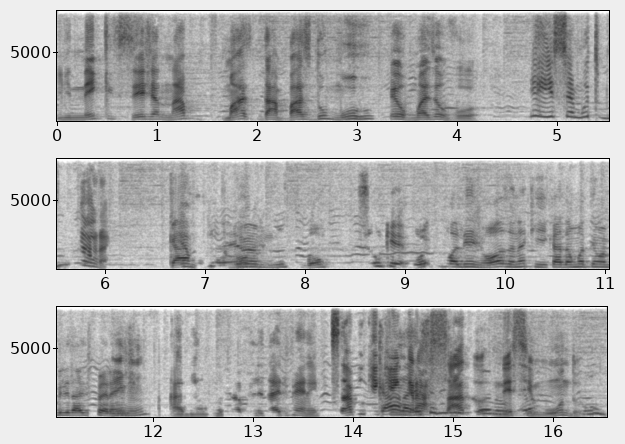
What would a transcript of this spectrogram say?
e nem que seja na, mas, na base do murro, eu, mas eu vou. E isso é muito bom, cara. Cara, muito é, bom. muito bom. São o quê? Oito bolinhas rosa, né? Que cada uma tem uma habilidade diferente. Uhum. Cada um tem uma habilidade diferente. Sabe o que, que Cara, é esse engraçado mano, nesse é mundo? muito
